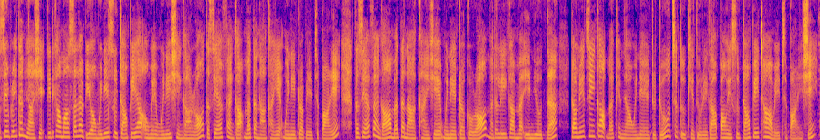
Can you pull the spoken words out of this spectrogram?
သစင်ပရိသတ်များရှင်ဒီတစ်ခါမှာဆက်လက်ပြီးတော့မွေးနေ့ဆုတောင်းပေးရအောင်မယ့်မွေးနေ့ရှင်ကတော့သစင်ဖန်ကမတ်တနာခိုင်ရဲ့မွေးနေ့အတွက်ပဲဖြစ်ပါတယ်။သစင်ဖန်ကမတ်တနာခိုင်ရဲ့မွေးနေ့အတွက်ကိုတော့မန္တလေးကမတ်အေးမျိုးတန်တောင်နေကြီးကမတ်ခင်မြောင်ဝင်းနဲ့အတူတူချစ်သူခင်သူတွေကပါဝင်ဆုတောင်းပေးထားတာပဲဖြစ်ပါတယ်ရှင်။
